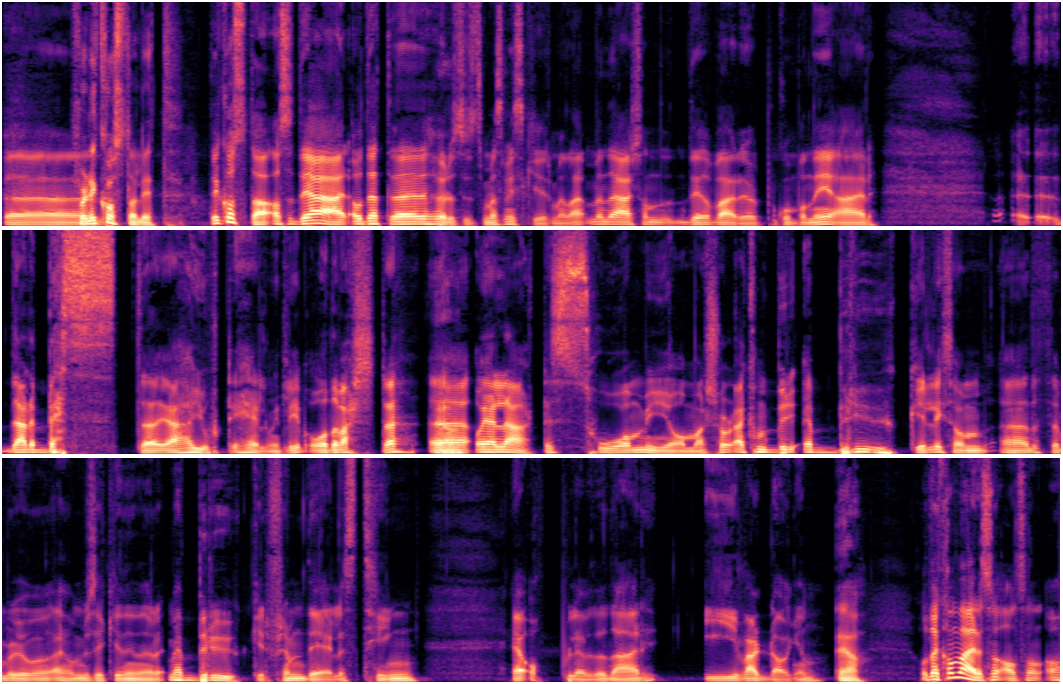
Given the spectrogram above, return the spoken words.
uh, For det kosta litt. Det kosta Altså, det er Og dette høres ut som jeg smisker med deg, men det er sånn Det å være på kompani er Det er det beste jeg har gjort i hele mitt liv, og det verste. Ja. Uh, og jeg lærte så mye om meg sjøl. Jeg, br jeg bruker liksom uh, Dette blir jo, er jo musikken inni øret, men jeg bruker fremdeles ting jeg opplevde der i hverdagen. Ja. Og det kan være sånn alt sånn Å,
